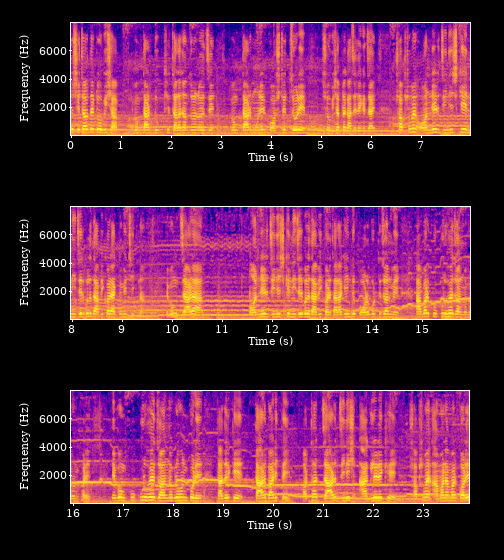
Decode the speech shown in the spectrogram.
তো সেটাও তো একটা অভিশাপ এবং তার দুঃখের জ্বালা যন্ত্রণা রয়েছে এবং তার মনের কষ্টের জোরে সে অভিশাপটা কাজে লেগে যায়। সবসময় অন্যের জিনিসকে নিজের বলে দাবি করা একদমই ঠিক না এবং যারা অন্যের জিনিসকে নিজের বলে দাবি করে, তারা কিন্তু পরবর্তী জন্মে আবার কুকুর হয়ে জন্মগ্রহণ করে এবং কুকুর হয়ে জন্মগ্রহণ করে তাদেরকে তার বাড়িতেই অর্থাৎ যার জিনিস আগলে রেখে সবসময় আমার আমার করে,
